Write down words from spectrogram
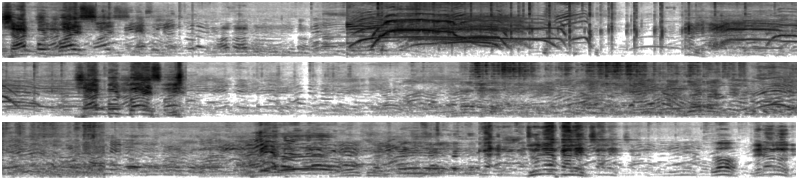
Shot put boys shot put boys junior college Vidavalur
